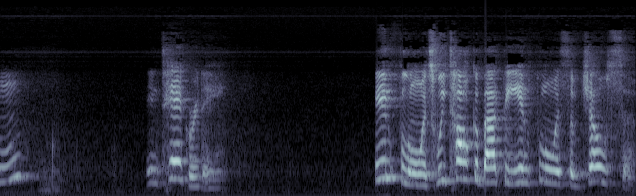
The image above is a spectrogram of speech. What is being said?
Hmm? Integrity. Influence. We talk about the influence of Joseph.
